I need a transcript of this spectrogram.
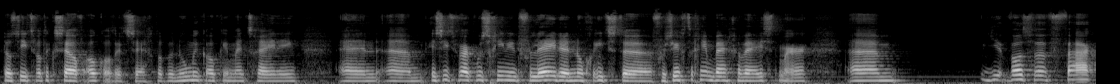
Dat is iets wat ik zelf ook altijd zeg. Dat benoem ik ook in mijn training. En um, is iets waar ik misschien in het verleden nog iets te voorzichtig in ben geweest. Maar um, je, wat we vaak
